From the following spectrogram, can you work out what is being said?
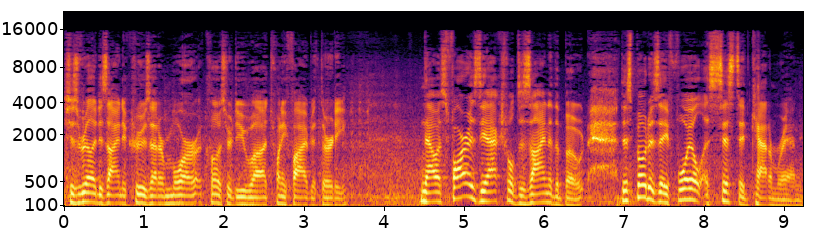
she's really designed to cruise that are more closer to uh, 25 to 30. Now, as far as the actual design of the boat, this boat is a foil assisted catamaran.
